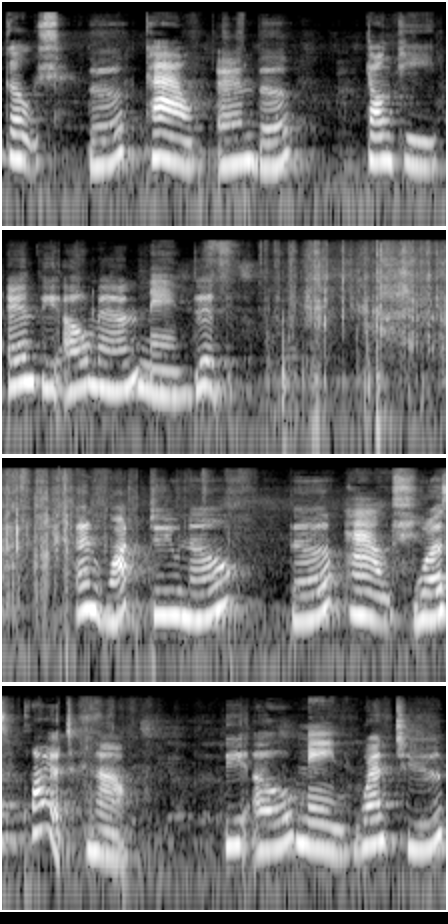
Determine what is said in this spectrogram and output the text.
goes. the Cow, and the donkey, and the old man man. did. And what do you know? The House, was quiet now. The old man. went to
